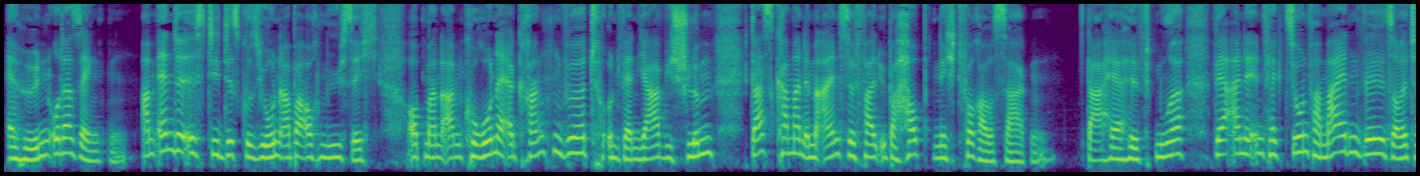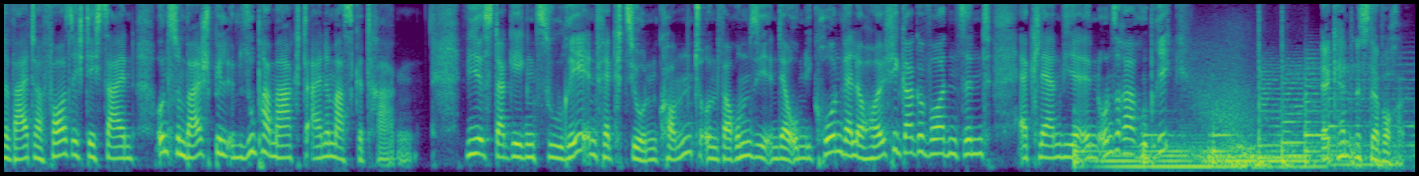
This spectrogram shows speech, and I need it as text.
erhöhen oder senken. Am Ende ist die Diskussion aber auch müßig. Ob man an Corona erkranken wird und wenn ja, wie schlimm, das kann man im Einzelfall überhaupt nicht voraussagen. Daher hilft nur, wer eine Infektion vermeiden will, sollte weiter vorsichtig sein und zum Beispiel im Supermarkt eine Maske tragen. Wie es dagegen zu Reinfektionen kommt und warum sie in der Omikronwelle häufiger geworden sind, erklären wir in unserer Rubrik Erkenntnis der Woche.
